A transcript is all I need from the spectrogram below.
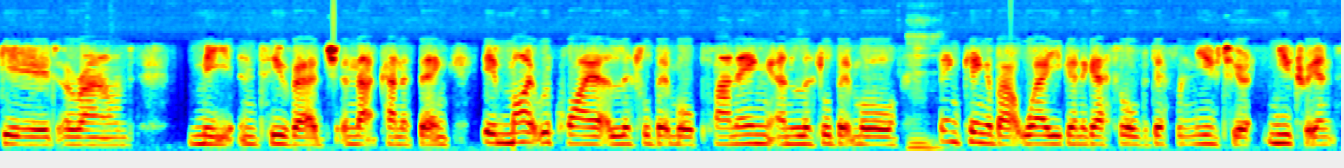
geared around meat and two veg and that kind of thing, it might require a little bit more planning and a little bit more mm. thinking about where you're going to get all the different nutri- nutrients.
